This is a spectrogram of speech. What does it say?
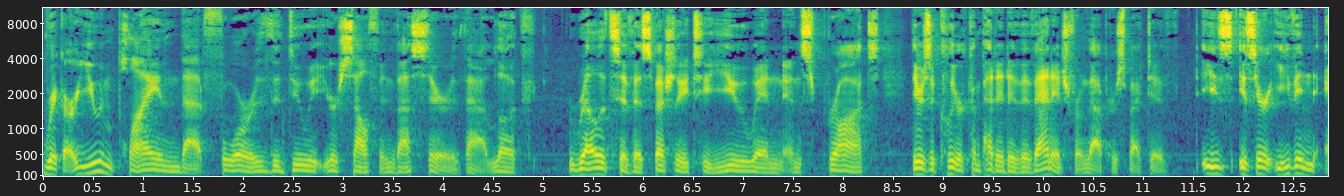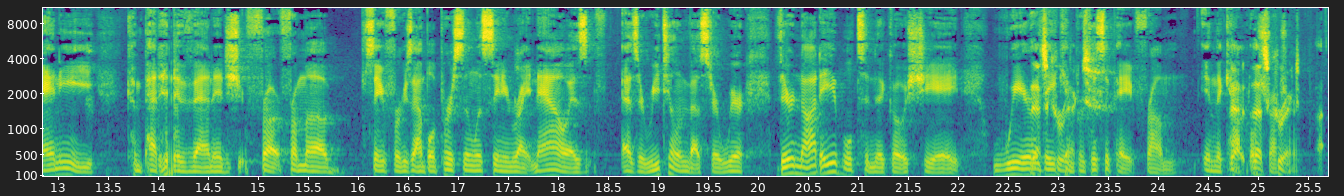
Rick, are you implying that for the do-it-yourself investor, that look relative, especially to you and and Sprott, there's a clear competitive advantage from that perspective? Is is there even any competitive advantage from from a say for example a person listening right now as as a retail investor where they're not able to negotiate where that's they correct. can participate from in the capital that's structure. correct.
